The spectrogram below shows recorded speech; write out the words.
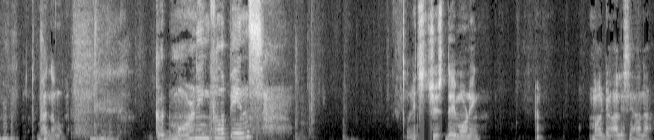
Paano mo? Good morning, Philippines! It's Tuesday morning. Magang alis si Hana.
